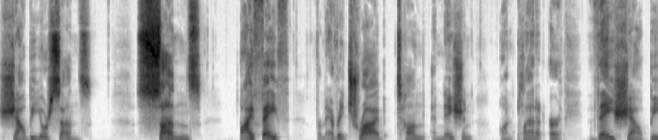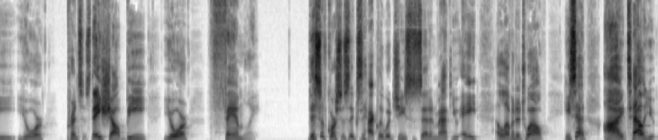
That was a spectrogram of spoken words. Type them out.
shall be your sons. Sons by faith from every tribe, tongue, and nation on planet Earth. They shall be your princes. They shall be your family. This, of course, is exactly what Jesus said in Matthew 8 11 to 12. He said, I tell you,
